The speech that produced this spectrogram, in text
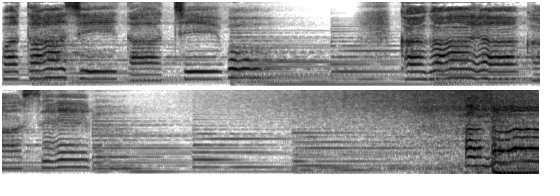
私たちを輝かせる。あなた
